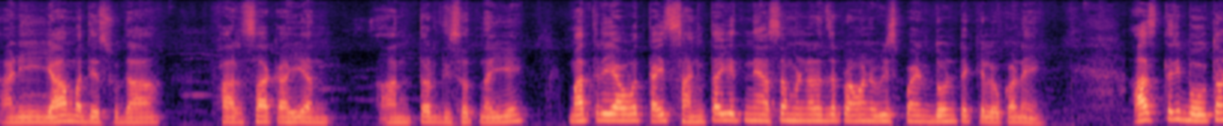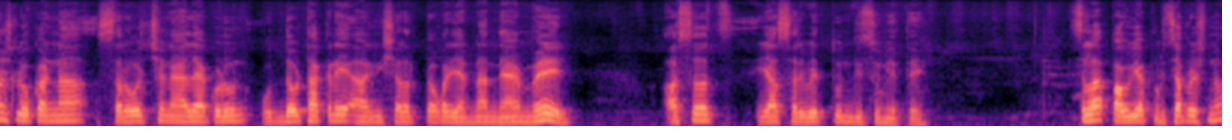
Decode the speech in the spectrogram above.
आणि यामध्ये सुद्धा फारसा काही अं अंतर दिसत नाही आहे मात्र याबाबत काहीच सांगता येत नाही असं म्हणणाऱ्यांचं प्रमाण वीस पॉईंट दोन टक्के लोकांना आहे. आज तरी बहुतांश लोकांना सर्वोच्च न्यायालयाकडून उद्धव ठाकरे आणि शरद पवार यांना न्याय मिळेल असंच या सर्वेतून दिसून येते चला पाहूया पुढचा प्रश्न.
